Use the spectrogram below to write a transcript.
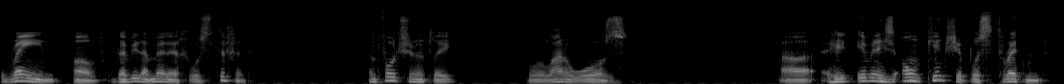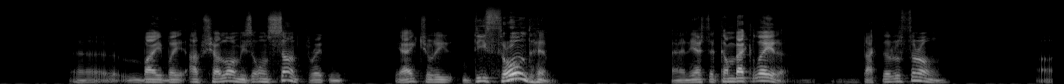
reign of David HaMelech was different. Unfortunately, there were a lot of wars. Uh, he, even his own kingship was threatened uh, by, by Absalom, his own son, threatened. He actually dethroned him. And he has to come back later, back to the throne. Uh,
